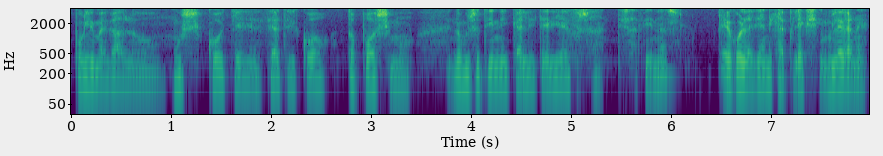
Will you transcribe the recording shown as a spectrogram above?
πολύ μεγάλο μουσικό και θεατρικό τοπόσιμο Νομίζω ότι είναι η καλύτερη αίθουσα της Αθήνας. Εγώ δηλαδή, αν είχα επιλέξει και μου λέγανε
